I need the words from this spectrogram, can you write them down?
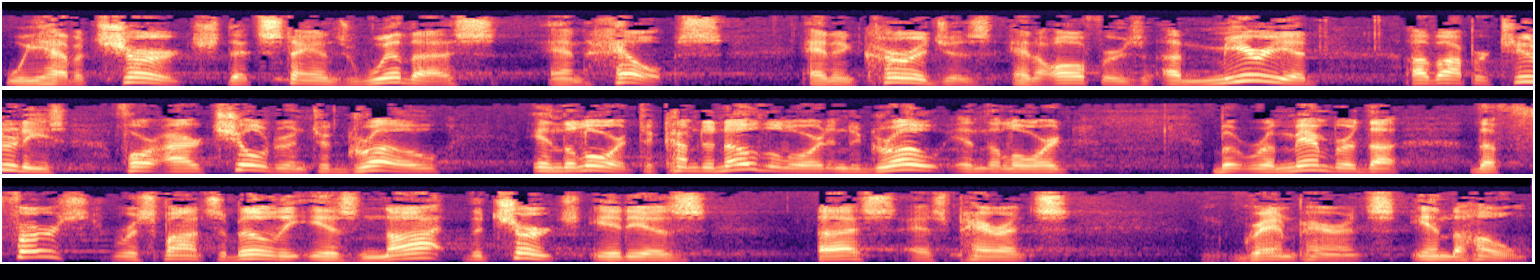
we have a church that stands with us and helps and encourages and offers a myriad of opportunities for our children to grow in the Lord, to come to know the Lord and to grow in the Lord. But remember the, the first responsibility is not the church, it is us as parents, grandparents in the home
